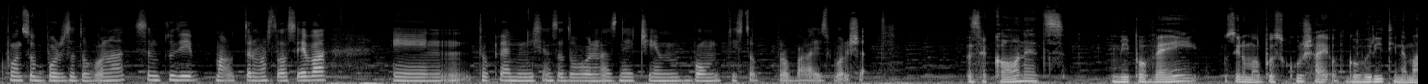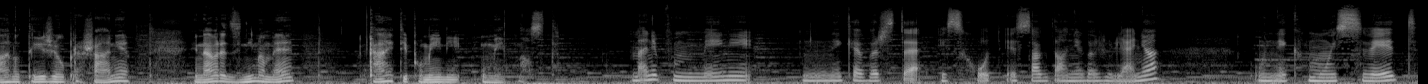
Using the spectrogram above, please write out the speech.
koncu bolj zadovoljna. Sem tudi malo trmasta oseba. In dokler nisem zadovoljna z nečim, bom tisto probala izboljšati. Za konec mi povej, oziroma poskušaj odgovoriti na malo teže vprašanje. In namreč zanima me, kaj ti pomeni umetnost. Meni pomeni neke vrste izhod iz vsakdanjega življenja v nek moj svet,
